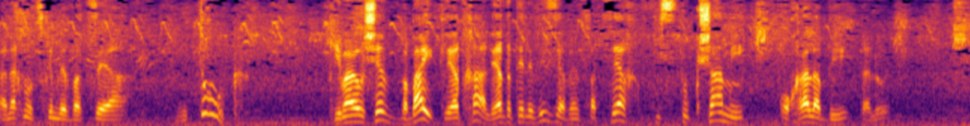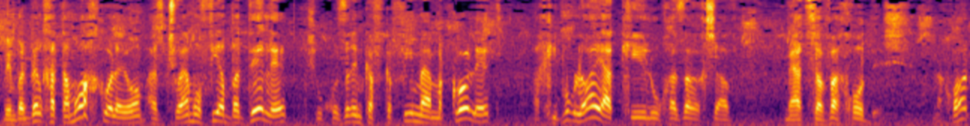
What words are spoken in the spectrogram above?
אנחנו צריכים לבצע ניתוק. כי אם היה יושב בבית לידך, ליד הטלוויזיה, ומפצח פיסטוק שמי או חלבי, תלוי, ומבלבל לך את המוח כל היום, אז כשהוא היה מופיע בדלת, כשהוא חוזר עם כפכפים מהמקולת, החיבור לא היה כאילו הוא חזר עכשיו מהצבא חודש, נכון?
